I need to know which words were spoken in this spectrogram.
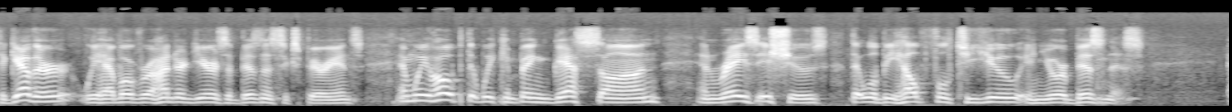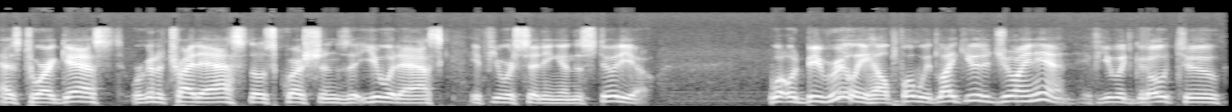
Together, we have over 100 years of business experience, and we hope that we can bring guests on and raise issues that will be helpful to you in your business. As to our guest, we're going to try to ask those questions that you would ask if you were sitting in the studio. What would be really helpful, we'd like you to join in. If you would go to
